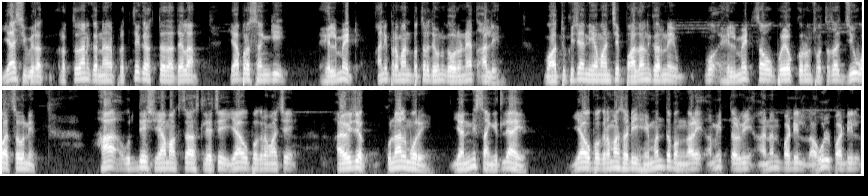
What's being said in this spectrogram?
या शिबिरात रक्तदान करणाऱ्या प्रत्येक रक्तदात्याला या प्रसंगी हेल्मेट आणि प्रमाणपत्र देऊन गौरवण्यात आले. वाहतुकीच्या नियमांचे पालन करणे व हेल्मेटचा उपयोग करून स्वतःचा जीव वाचवणे हा उद्देश यामागचा असल्याचे या उपक्रमाचे आयोजक कुणाल मोरे यांनी सांगितले आहे. या उपक्रमासाठी हेमंत बंगाळे अमित तळवी आनंद पाटील राहुल पाटील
